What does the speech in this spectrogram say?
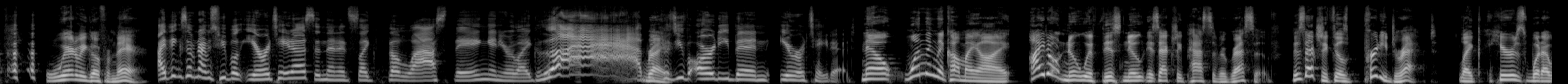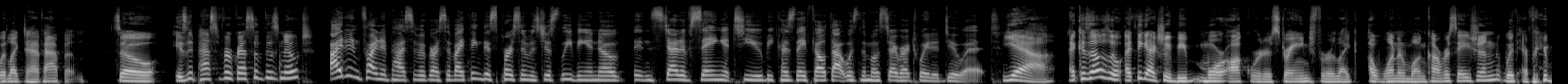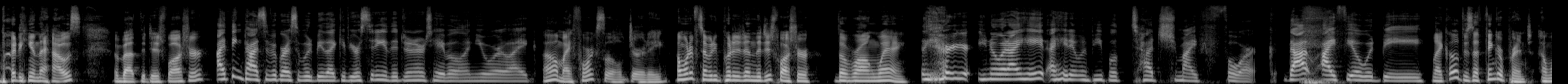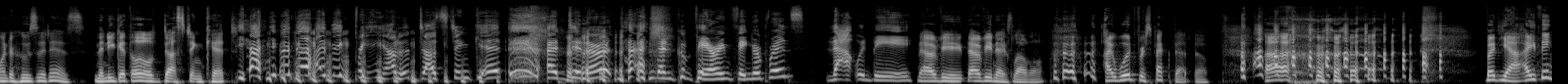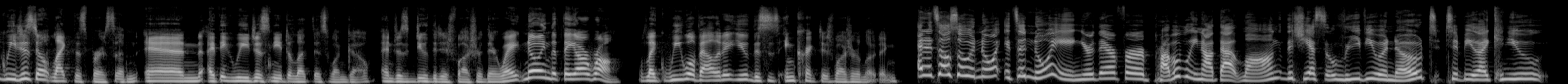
where do we go from there? I think sometimes people irritate us, and then it's like the last thing, and you're like, ah, because Right. you've already been irritated. Now, one thing that caught my eye, I don't know if this note is actually passive aggressive. This actually feels pretty direct. Like, here's what I would like to have happen. So is it passive aggressive, this note? I didn't find it passive aggressive. I think this person was just leaving a note instead of saying it to you because they felt that was the most direct way to do it. Yeah. Because also, I think actually be more awkward or strange for like a one on one conversation with everybody in the house about the dishwasher. I think passive aggressive would be like if you're sitting at the dinner table and you were like, Oh, my fork's a little dirty. I wonder if somebody put it in the dishwasher the wrong way. you know what I hate? I hate it when people touch my fork. That I feel would be. Like, oh, there's a fingerprint. I wonder whose it is. And then you get the little dusting kit. Yeah, I think bringing out a dusting kit at dinner and then comparing fingerprints, that would be. That would be that would be next level. I would respect that though. Uh, but yeah, I think we just don't like this person, and I think we just need to let this one go and just do the dishwasher their way, knowing that they are wrong. Like we will validate you. This is incorrect dishwasher loading. And it's also annoying. It's annoying. You're there for probably not that long that she has to leave you a note to be like, can you?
